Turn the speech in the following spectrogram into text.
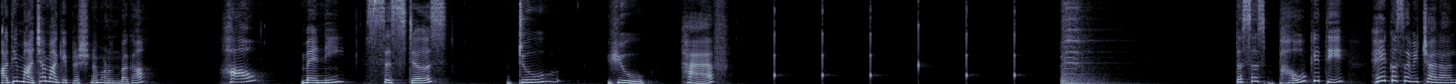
आधी माझ्या मागे प्रश्न म्हणून बघा. How many sisters do you have? तसंच भाऊ किती हे कसं विचाराल?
